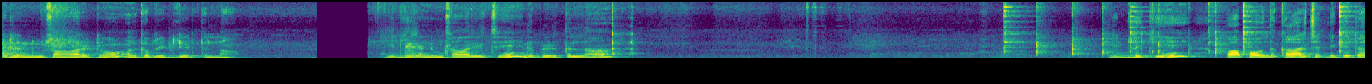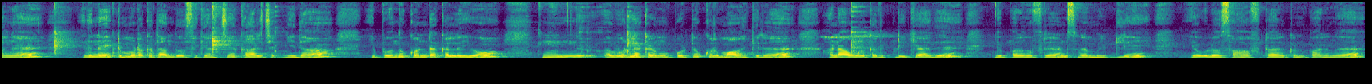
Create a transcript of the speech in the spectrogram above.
ஒரு ரெண்டு நிமிஷம் ஆறட்டும் அதுக்கப்புறம் இட்லி எடுத்துடலாம். இட்லி ரெண்டு நிமிஷம் ஆறிடுச்சு இதை இப்போ எடுத்துடலாம். இட்லிக்கு பாப்பா வந்து கார சட்னி கேட்டாங்க. இது நைட்டு முடக்கத்தான் தோசைக்கு அரைச்ச கார சட்னி தான். இப்போ வந்து கொண்டக்கல்லையும் உருளைக்கிழங்கும் போட்டு குருமா வைக்கிறேன். ஆனால் அவங்களுக்கு அது பிடிக்காது. இங்கே பாருங்கள் ஃப்ரெண்ட்ஸ் நம்ம இட்லி எவ்வளோ சாஃப்டாக இருக்குன்னு பாருங்கள்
